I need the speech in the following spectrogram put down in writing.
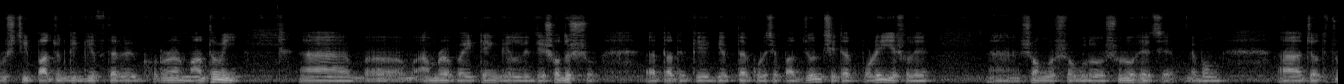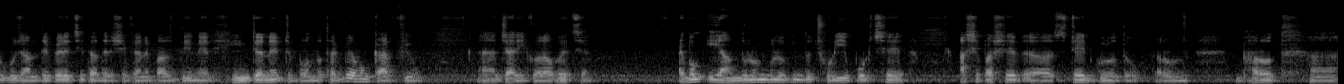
গোষ্ঠীর পাঁচজনকে গ্রেফতারের ঘটনার মাধ্যমেই আমরা বা এই যে সদস্য তাদেরকে গ্রেপ্তার করেছে পাঁচজন। সেটার পরেই আসলে সংঘর্ষগুলো শুরু হয়েছে এবং যতটুকু জানতে পেরেছি তাদের সেখানে পাঁচ দিনের ইন্টারনেট বন্ধ থাকবে এবং কারফিউ জারি করা হয়েছে। এবং এই আন্দোলনগুলো কিন্তু ছড়িয়ে পড়ছে আশেপাশের স্টেটগুলোতেও। কারণ ভারত আহ,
